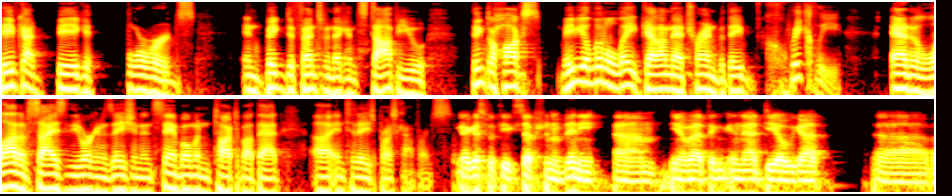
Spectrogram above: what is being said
they've got big forwards and big defensemen that can stop you. Think the Hawks maybe a little late got on that trend, but they quickly added a lot of size to the organization. And Stan Bowman talked about that uh, in today's press conference. I guess with the exception of Vinny, um, you know, I think in that deal we got, uh,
